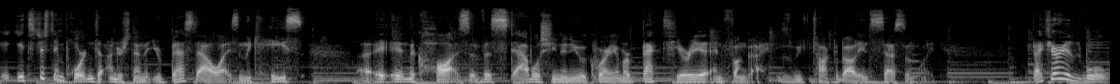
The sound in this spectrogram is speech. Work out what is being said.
It's just important to understand that your best allies in the case in the cause of establishing a new aquarium are bacteria and fungi, as we've talked about incessantly. Bacteria will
